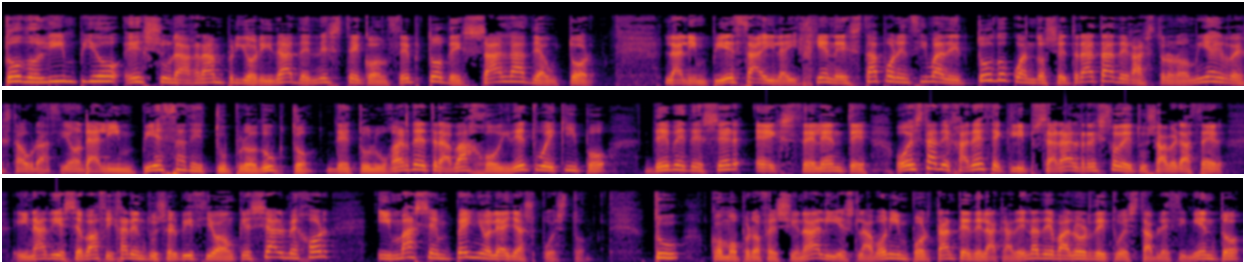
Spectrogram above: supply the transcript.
Todo limpio es una gran prioridad en este concepto de sala de autor. La limpieza y la higiene está por encima de todo cuando se trata de gastronomía y restauración. La limpieza de tu producto, de tu lugar de trabajo y de tu equipo debe de ser excelente, o esta dejadez eclipsará el resto de tu saber hacer, y nadie se va a fijar en tu servicio, aunque sea el mejor y más empeño le hayas puesto. Tú, como profesional y eslabón importante de la cadena de valor de tu establecimiento,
